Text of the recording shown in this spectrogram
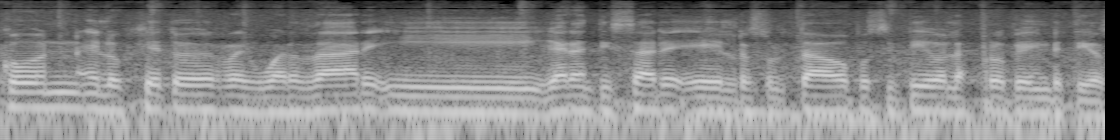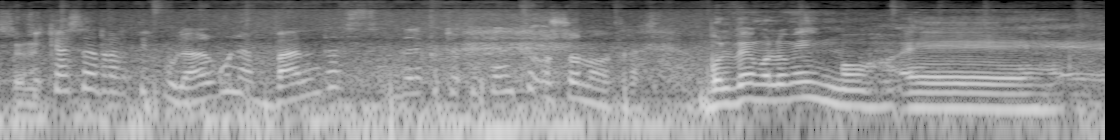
con el objeto de resguardar y garantizar el resultado positivo de las propias investigaciones. ¿Fiscal se han rearticulado algunas bandas de narcotraficantes o son otras? Volvemos a lo mismo, eh,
